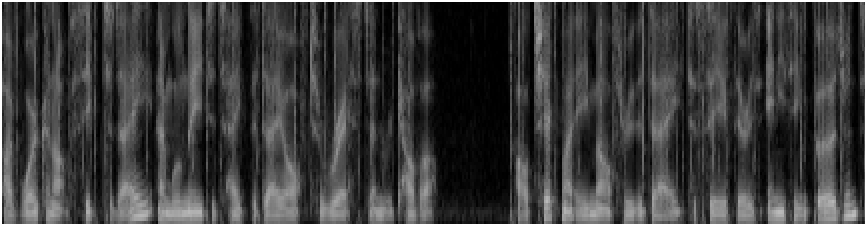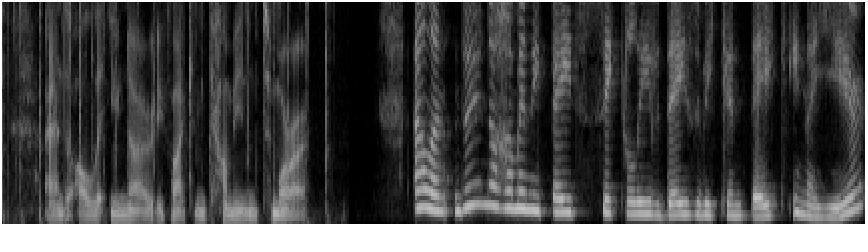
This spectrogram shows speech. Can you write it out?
I've woken up sick today and will need to take the day off to rest and recover. I'll check my email through the day to see if there is anything urgent and I'll let you know if I can come in tomorrow. Alan, do you know how many paid sick leave days we can take in a year?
